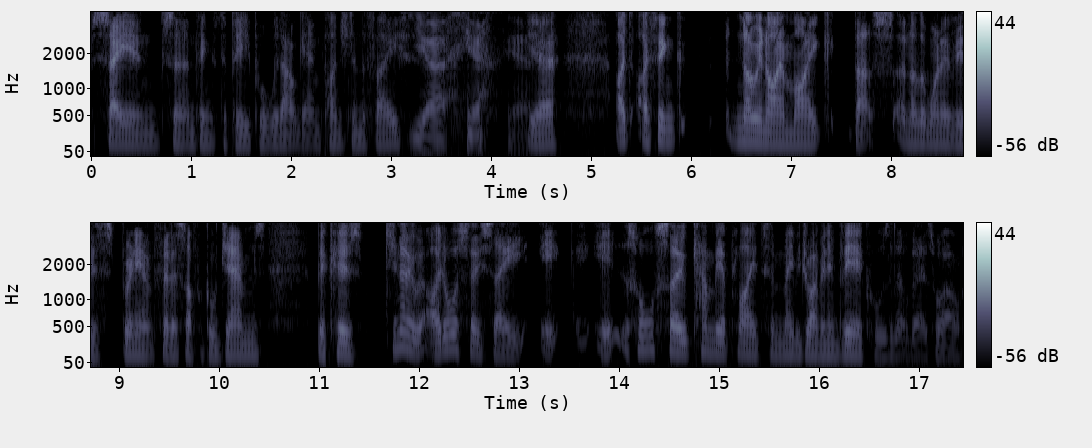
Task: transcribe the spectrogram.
saying certain things to people without getting punched in the face. Yeah, yeah, yeah. Yeah, I I think knowing Iron Mike, that's another one of his brilliant philosophical gems. Because do you know? I'd also say it it also can be applied to maybe driving in vehicles a little bit as well.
